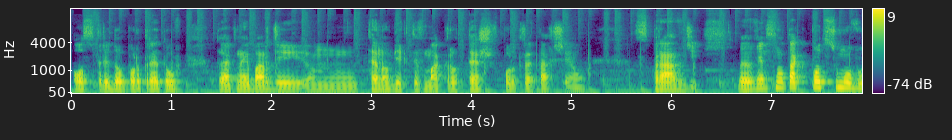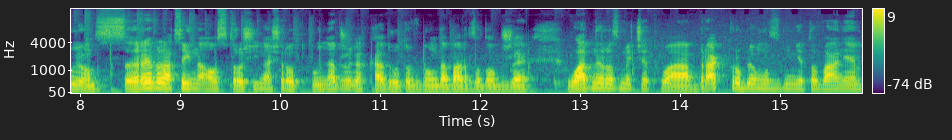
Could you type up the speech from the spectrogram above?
ostry do portretów, to jak najbardziej mm, ten obiektyw makro też w portretach się sprawdzi. E, Więc no tak podsumowując, rewelacyjna ostrość i na środku, i na brzegach kadru to wygląda bardzo dobrze. Ładne rozmycie tła, brak problemu z winietowaniem,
